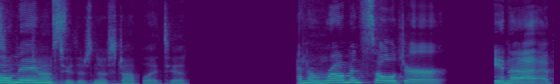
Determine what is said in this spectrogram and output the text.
to, got to. There's no stoplights yet. and a Oh. Roman soldier in a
